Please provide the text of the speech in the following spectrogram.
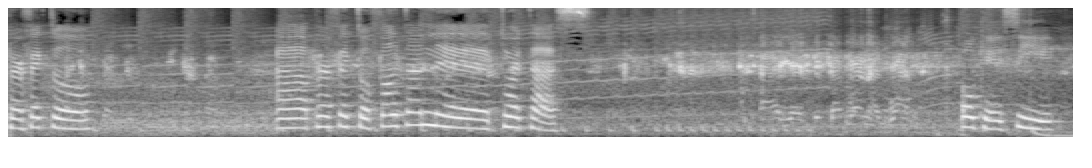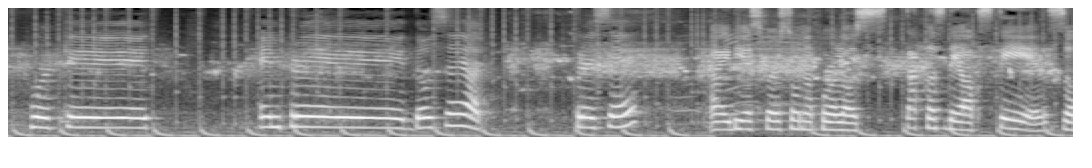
Perfecto. Ah, perfecto. Faltan eh, tortas. Ok, sí. Porque entre 12 a 13 hay 10 personas por los tacos de oxtail. So,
